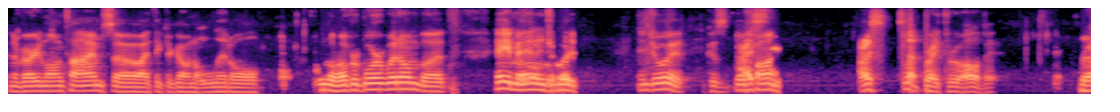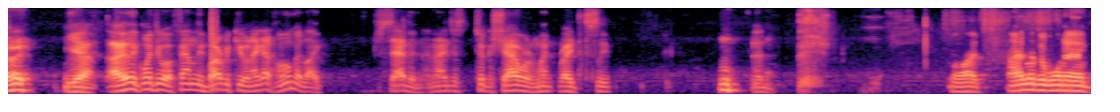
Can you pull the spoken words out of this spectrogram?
in a very long time. So I think they're going a little a little overboard with them, but hey man, oh, enjoy it. Enjoy it because they're I fun. I slept right through all of it. Really? Yeah, I like went to a family barbecue and I got home at like seven, and I just took a shower and went right to sleep. Hmm. and Well, I, I live at one of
